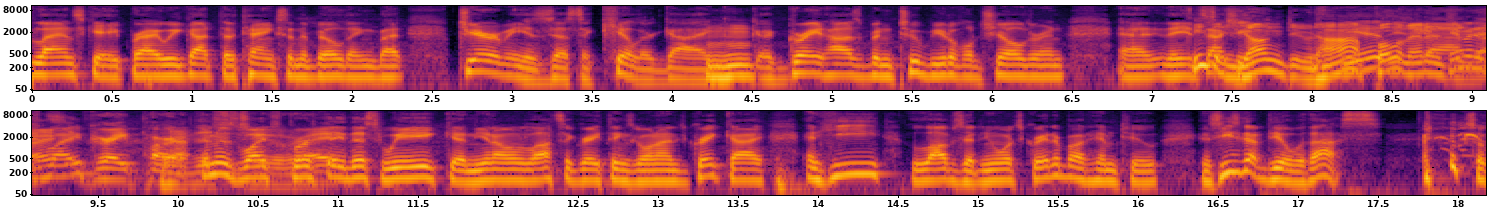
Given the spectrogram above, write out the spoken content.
landscape, right? We got the tanks in the building, but Jeremy is just a killer guy, a great husband, two beautiful children, and they, it's Mm-hmm. He's a young dude, huh? He is. Full of energy, Him and his right? Wife, a great part of this. him and his wife's too, birthday right? this week, and you know, lots of great things going on. He's a great guy, and he loves it. And you know what's great about him too is he's got to deal with us. So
